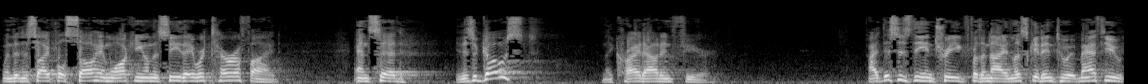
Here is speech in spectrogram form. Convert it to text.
When the disciples saw him walking on the sea, they were terrified and said, It is a ghost. And they cried out in fear. All right, this is the intrigue for the night. Let's get into it. Matthew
